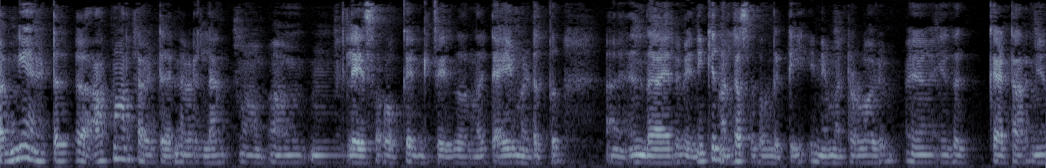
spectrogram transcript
ഭംഗിയായിട്ട് ആത്മാർത്ഥമായിട്ട് തന്നെ അവരെല്ലാം ലേസറും ഒക്കെ എനിക്ക് ചെയ്തു തന്ന്. ടൈം എടുത്ത് എന്തായാലും എനിക്ക് നല്ല സുഖം കിട്ടി. ഇനി മറ്റുള്ളവരും ഇത് കേട്ടറിഞ്ഞ്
